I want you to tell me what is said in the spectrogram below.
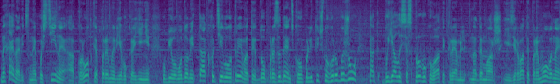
нехай навіть не постійне, а коротке перемир'я в Україні у Білому домі так хотіли отримати до президентського політичного рубежу, так боялися спровокувати Кремль на демарш і зірвати перемовини,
